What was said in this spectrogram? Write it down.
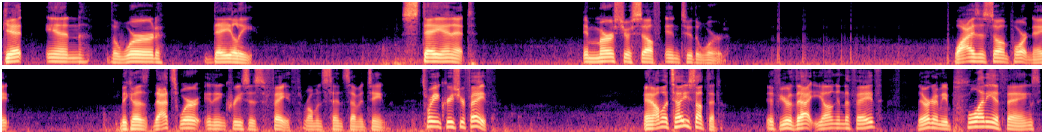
Get in the word daily. Stay in it. Immerse yourself into the word why is this so important nate because that's where it increases faith. Romans 10 17. That's where you increase your faith. And I'm going to tell you something. If you're that young in the faith, there are going to be plenty of things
